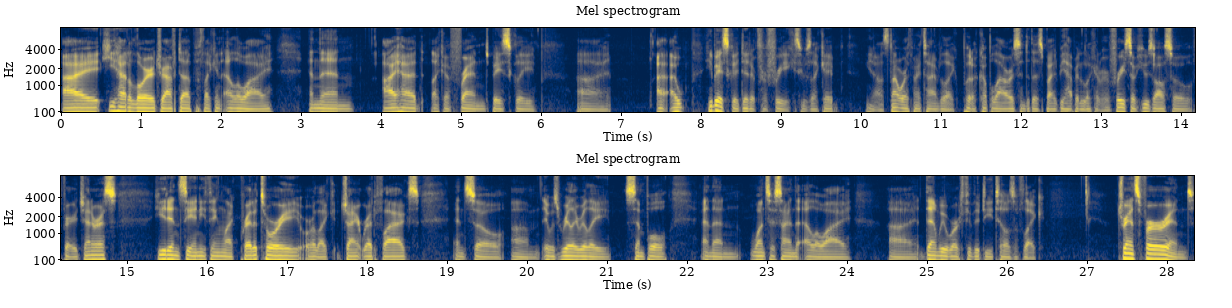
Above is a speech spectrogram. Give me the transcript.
I he had a lawyer draft up like an LOI, and then I had like a friend basically. Uh, I, I he basically did it for free because he was like, hey, you know, it's not worth my time to like put a couple hours into this, but I'd be happy to look at it for free. So he was also very generous. He didn't see anything like predatory or like giant red flags, and so um, it was really really simple. And then once I signed the LOI, uh, then we worked through the details of like transfer and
